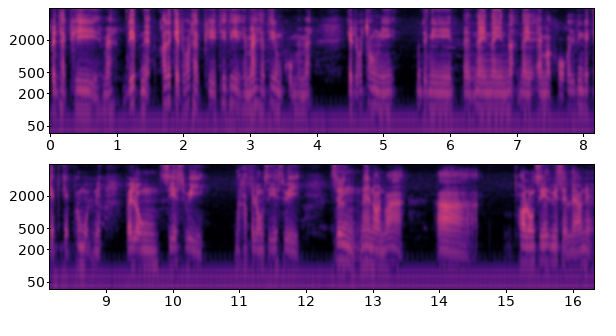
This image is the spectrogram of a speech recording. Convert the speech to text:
เป็นแท็ก P เห็นไหมดิฟเนี่ยเขาจะเก็บเฉพาะแท็ก P ที่ที่เห็นไหมที่คุมเห็นไหม เก็บเฉพาะช่องนี้ มันจะมีในในในในไอมาโครเขาจะวิ่งเก็บเก็บข้อมูลเนี้ไปลง CSV นะครับไปลง CSV ซึ่งแน่นอนว่าอพอลง CSV เสร็จแล้วเนี่ย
